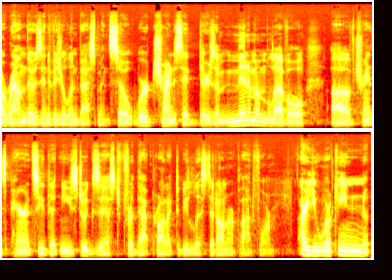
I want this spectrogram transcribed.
around those individual investments. So we're trying to say there's a minimum level of transparency that needs to exist for that product to be listed on our platform. Are you working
